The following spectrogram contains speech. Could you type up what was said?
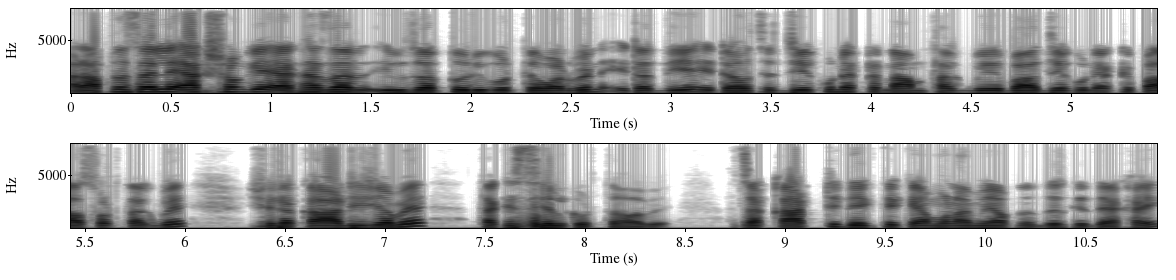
আর আপনি চাইলে একসঙ্গে এক হাজার ইউজার তৈরি করতে পারবেন। এটা দিয়ে এটা হচ্ছে যে কোনো একটা নাম থাকবে বা যে কোনো একটা পাসওয়ার্ড থাকবে, সেটা কার্ড হিসাবে তাকে সেল করতে হবে। আচ্ছা কার্ডটি দেখতে কেমন আমি আপনাদেরকে দেখাই।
